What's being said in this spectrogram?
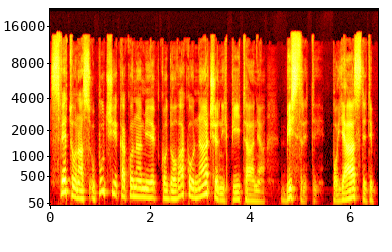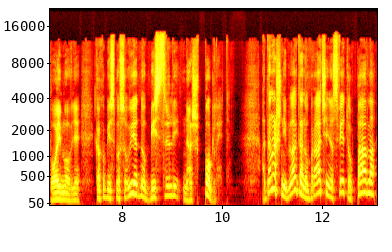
Sve to nas upućuje kako nam je kod ovako načelnih pitanja bistriti, pojasniti pojmovlje, kako bismo se ujedno bistrili naš pogled. A današnji blagdan obraćanja svetog Pavla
